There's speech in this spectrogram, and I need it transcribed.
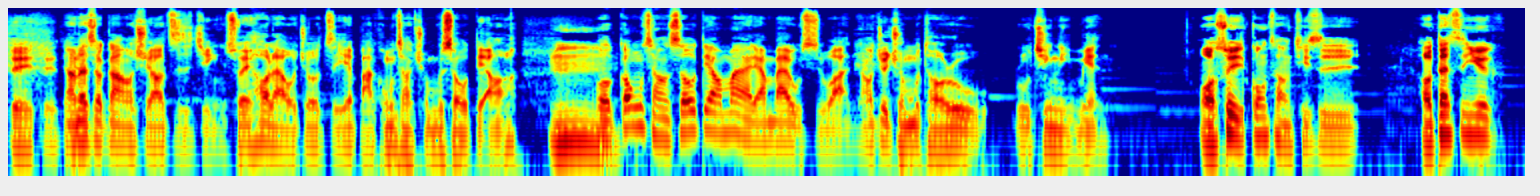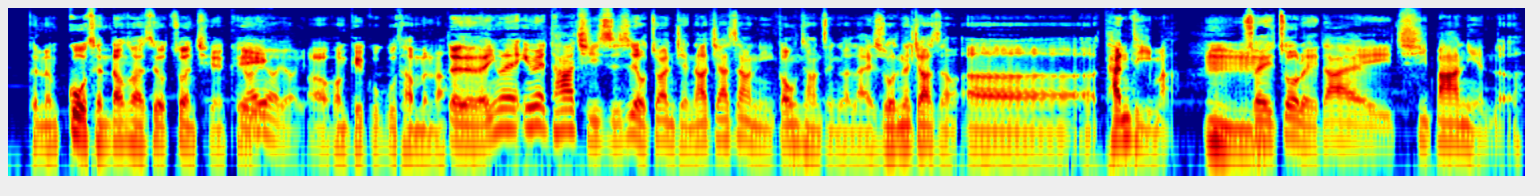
对，对对。然后那时候刚好需要资金，所以后来我就直接把工厂全部收掉了。嗯。我工厂收掉卖了两百五十万，然后就全部投入乳清里面。哦，所以工厂其实哦，但是因为可能过程当中还是有赚钱，可以有有有呃还给姑姑他们了。对对对，因为因为他其实是有赚钱，然后加上你工厂整个来说，那叫什么呃摊底嘛。嗯。所以做了也大概七八年了。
